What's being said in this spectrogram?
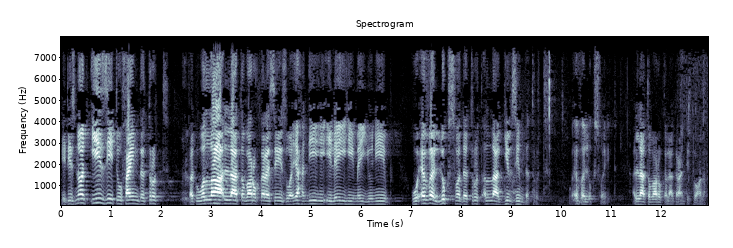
It is not easy to find the truth. But Wallah Allah Ta'ala says, وَيَهْدِي إِلَيْهِ مَن يُنِيبُ Whoever looks for the truth, Allah gives him the truth. Whoever looks for it. Allah Ta'ala grant it to all of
